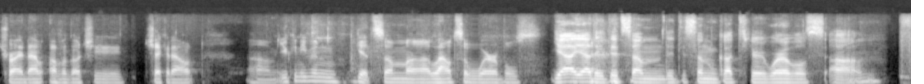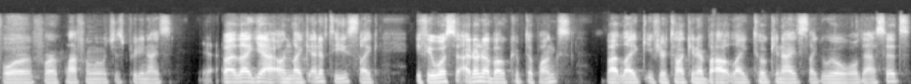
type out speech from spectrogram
tried Av- Aavegotchi, check it out. Um, you can even get some uh, Lautza wearables. Yeah, yeah, they did some they did some gut tier wearables um for for a platform which is pretty nice. Yeah. But like yeah, on like NFTs, like if it was I don't know about CryptoPunks, but like if you're talking about like tokenized like real world assets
